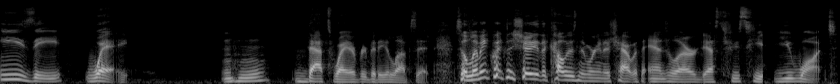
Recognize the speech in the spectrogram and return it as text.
easy way. Mm-hmm. That's why everybody loves it. So let me quickly show you the colors and then we're going to chat with Angela, our guest who's here. You want,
